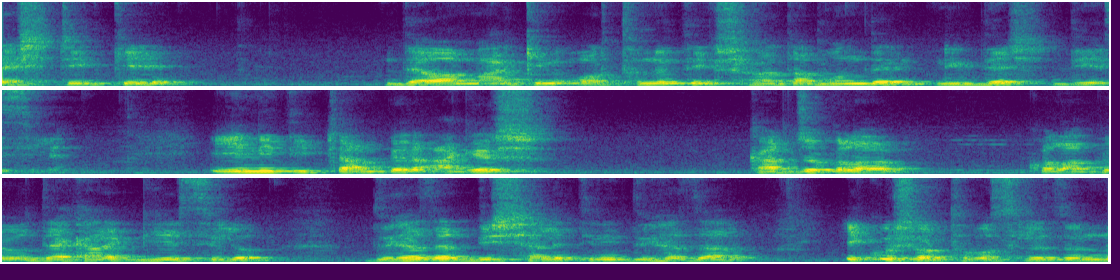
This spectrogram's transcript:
দেশটিকে দেওয়া মার্কিন অর্থনৈতিক সহায়তা বন্ধের নির্দেশ দিয়েছিলেন। এই নীতি ট্রাম্পের আগের কার্যকলাপ কলাপেও দেখা গিয়েছিল। দুই হাজার বিশ সালে তিনি দুই একুশ অর্থ বছরের জন্য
